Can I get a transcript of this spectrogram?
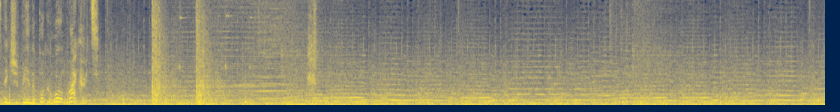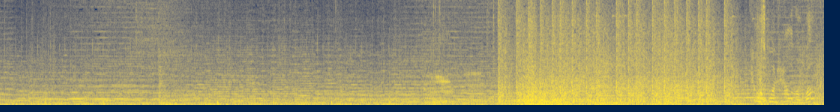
This thing should be in the Book of World Records. One hell of a welcome.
